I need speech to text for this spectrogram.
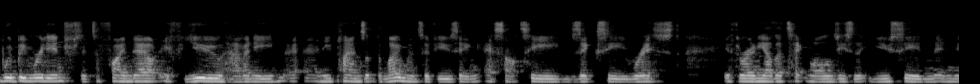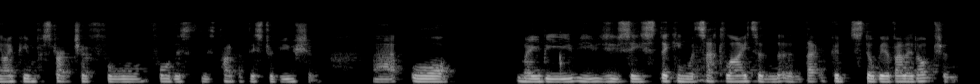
we'd be really interested to find out if you have any any plans at the moment of using SRT, Zixi, RIST, if there are any other technologies that you see in, in the IP infrastructure for, for this, this type of distribution. Uh, or maybe you, you see sticking with satellite and, and, that could still be a valid option.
